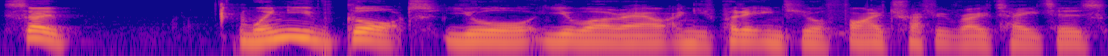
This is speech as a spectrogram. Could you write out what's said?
So, when you've got your URL and you've put it into your five traffic rotators,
